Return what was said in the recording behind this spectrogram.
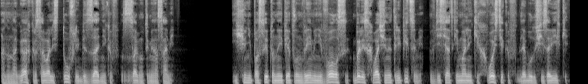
а на ногах красовались туфли без задников с загнутыми носами. Еще не посыпанные пеплом времени волосы были схвачены тряпицами в десятки маленьких хвостиков для будущей завивки.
